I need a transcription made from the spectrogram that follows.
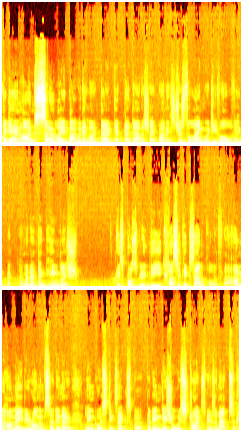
Again, I'm so laid back with it. Like, don't get bent out of shape by it. It's just the language evolving. But I mean, I think English is possibly the classic example of that. I, mean, I may be wrong. I'm certainly no linguistics expert, but English always strikes me as an absolute.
